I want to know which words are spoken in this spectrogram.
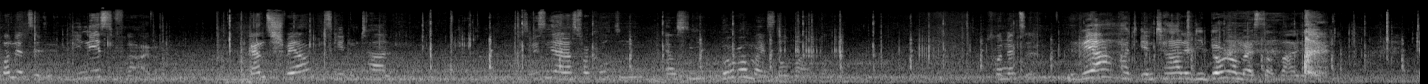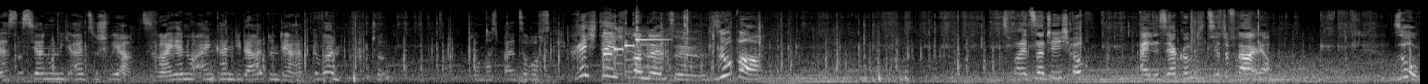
Frau Netze, die nächste Frage. Ganz schwer, es geht um Thale. Sie wissen ja, dass vor kurzem erst die Bürgermeisterwahl war. Frau Netze, wer hat in Thale die Bürgermeisterwahl gewonnen? Das ist ja nun nicht allzu schwer. Es war ja nur ein Kandidat und der hat gewonnen. Tho- Thomas Balzerowski. Richtig, Frau Netze, super! Das war jetzt natürlich auch eine sehr komplizierte Frage. So,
